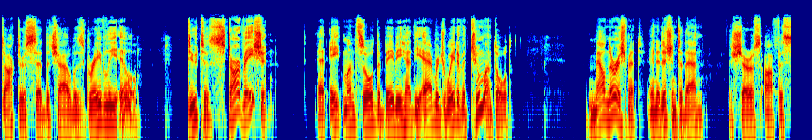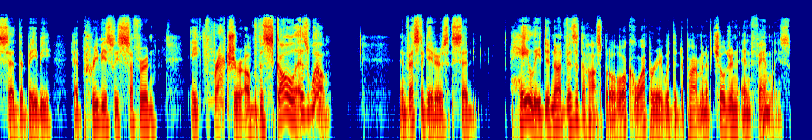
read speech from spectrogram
Doctors said the child was gravely ill due to starvation. At eight months old, the baby had the average weight of a two month old. Malnourishment. In addition to that, the sheriff's office said the baby had previously suffered a fracture of the skull as well. Investigators said Haley did not visit the hospital or cooperate with the Department of Children and Families.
